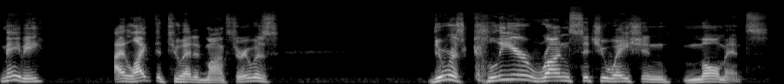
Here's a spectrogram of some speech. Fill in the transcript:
Maybe. I like the two headed monster. It was, there was clear run situation moments.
